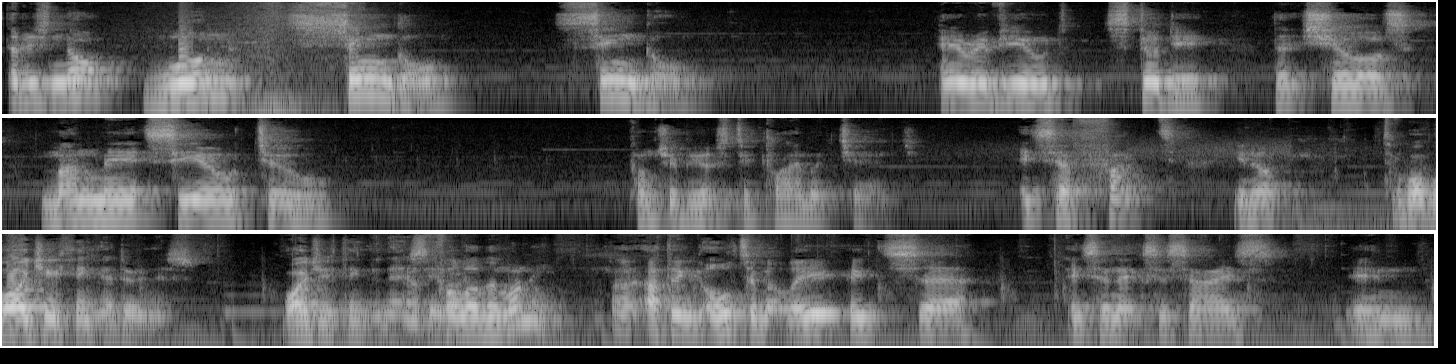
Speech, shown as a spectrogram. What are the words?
There is not one single, single peer reviewed study that shows man made CO2 contributes to climate change. It's a fact, you know. So why do you think they're doing this? Why do you think the net zero? Follow the money. I think ultimately it's uh, it's an exercise in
